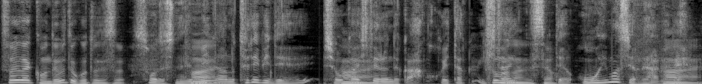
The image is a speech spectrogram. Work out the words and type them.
それだけ混んでるということです。そうですね。はい、みんな、あの、テレビで紹介してるんで、はい、あ、ここ行った、行きたいって思いますよね、あれね。は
